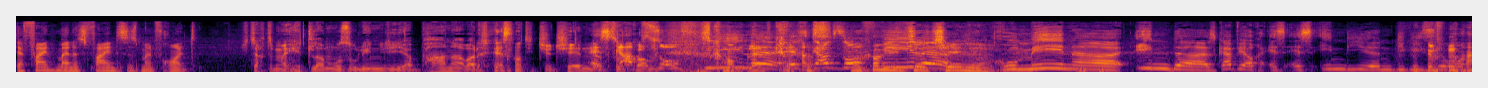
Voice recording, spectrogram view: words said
der Feind meines Feindes ist mein Freund. Ich dachte immer Hitler, Mussolini, die Japaner, aber da ist noch die Tschetschenen Es dazu gab kommen. so es gab so Wo viele. Rumäner, Inder, es gab ja auch SS-Indien-Division.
